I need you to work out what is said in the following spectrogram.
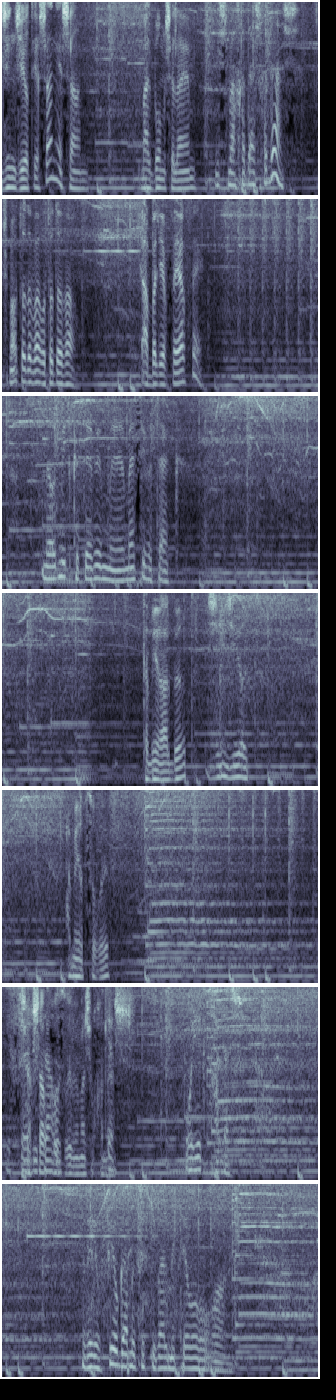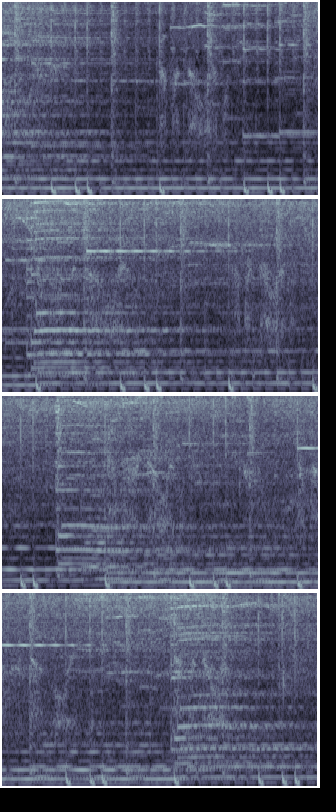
ג'ינג'יות ישן ישן, מהאלבום שלהם. נשמע חדש חדש. נשמע אותו דבר, אותו דבר. אבל יפה יפה. מאוד מתכתב עם אה, מסי וטאק. תמיר אלברט. ג'ינג'יות. אמיר צורף. יפה, שעכשיו חוזרים למשהו חדש. כן. פרויקט חדש. ויופיעו גם בפסטיבל מטאור.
